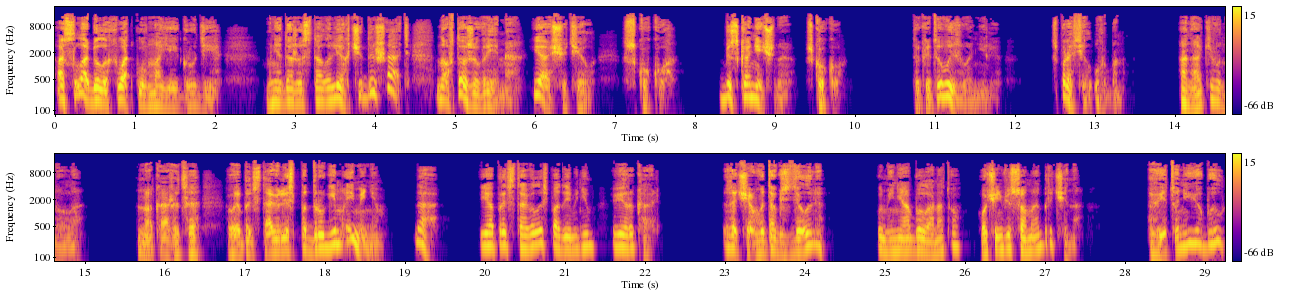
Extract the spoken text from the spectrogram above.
ослабило хватку в моей груди. Мне даже стало легче дышать, но в то же время я ощутил скуку, бесконечную скуку. — Так это вы звонили? — спросил Урбан. Она кивнула. — Но, кажется, вы представились под другим именем. — Да, я представилась под именем Вера Каль. — Зачем вы так сделали? У меня была на то очень весомая причина. Вид у нее был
